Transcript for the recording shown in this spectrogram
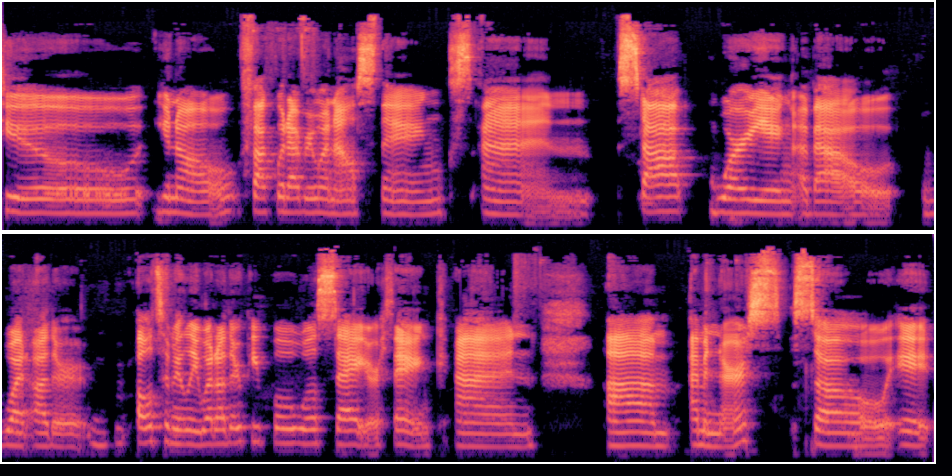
to, you know, fuck what everyone else thinks and stop worrying about what other ultimately what other people will say or think. And um i'm a nurse so it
